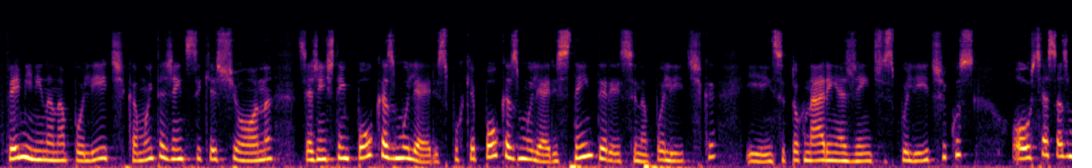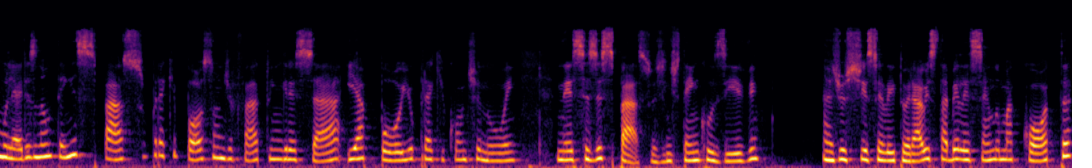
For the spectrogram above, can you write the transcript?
feminina na política, muita gente se questiona se a gente tem poucas mulheres, porque poucas mulheres têm interesse na política e em se tornarem agentes políticos, ou se essas mulheres não têm espaço para que possam de fato ingressar e apoio para que continuem nesses espaços. A gente tem inclusive a Justiça Eleitoral estabelecendo uma cota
